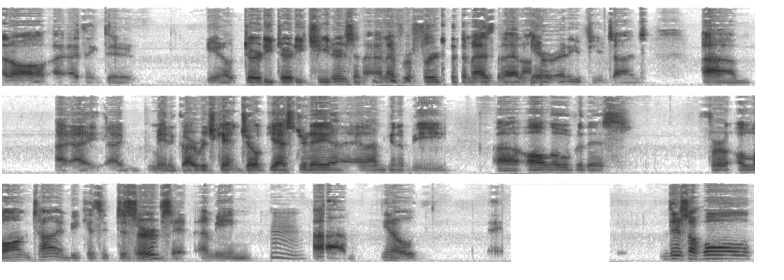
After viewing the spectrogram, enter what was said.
at all. I, I think they're, you know, dirty, dirty cheaters, and, and I've referred to them as that on air already a few times. Um, I, I, I made a garbage can joke yesterday, and, and I'm going to be uh, all over this for a long time because it deserves it. I mean, Mm. um, you know, there's a whole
